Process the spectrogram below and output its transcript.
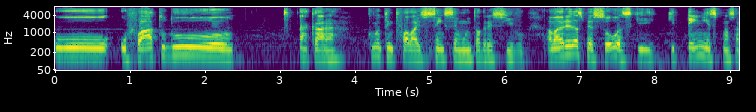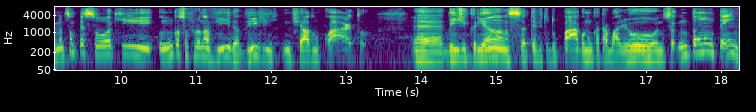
o, o fato do. Ah, cara, como eu tento falar isso sem ser muito agressivo? A maioria das pessoas que, que tem esse pensamento são pessoas que nunca sofreu na vida, vive enfiado no quarto, é, desde criança, teve tudo pago, nunca trabalhou, não sei, então não tem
